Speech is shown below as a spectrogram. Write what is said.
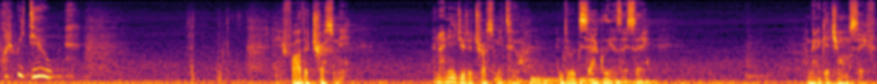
What do we do? Your father trusts me. And I need you to trust me too. And do exactly as I say. I'm gonna get you home safe.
